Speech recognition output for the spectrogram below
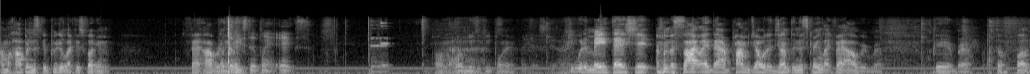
I'ma hop in this computer like it's fucking Fat Albert. Don't tell me he's still playing X. I don't know what music he playing. I guess. If he would have made that shit on the side like that, I promise you I would have jumped in the screen like Fat Albert, bro. Yeah, bro. What the fuck,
